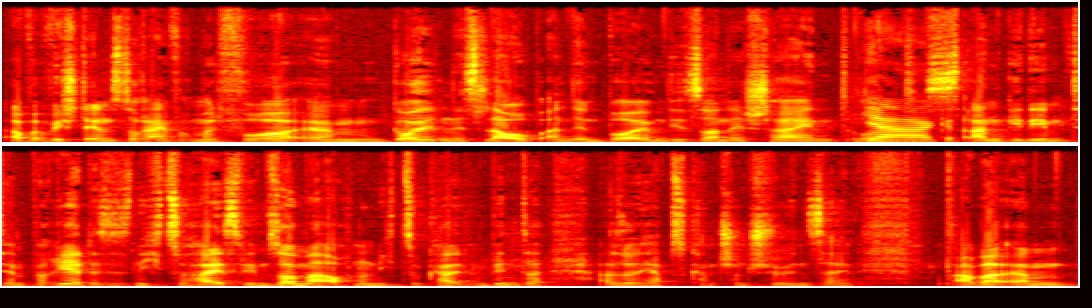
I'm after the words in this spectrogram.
Aber wir stellen uns doch einfach mal vor, ähm, goldenes Laub an den Bäumen, die Sonne scheint und ja, es ist genau. angenehm temperiert. Es ist nicht zu heiß wie im Sommer, auch noch nicht zu kalt im Winter. Also Herbst kann schon schön sein. Aber ähm,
